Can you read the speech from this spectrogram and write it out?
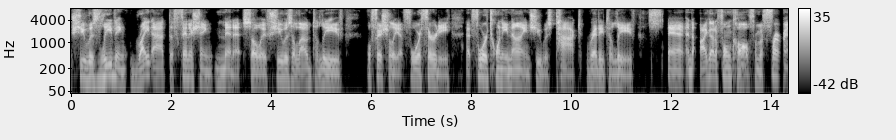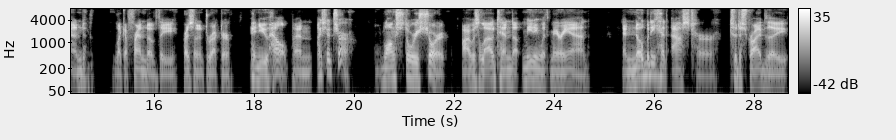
She was leaving right at the finishing minute. So if she was allowed to leave officially at 4:30 at 4:29 she was packed ready to leave. And i got a phone call from a friend like a friend of the president director can you help? And i said sure. Long story short i was allowed to end up meeting with marianne and nobody had asked her to describe the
